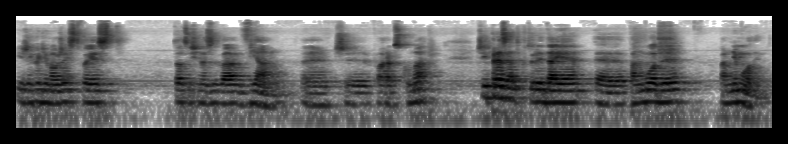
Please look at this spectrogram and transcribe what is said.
jeżeli chodzi o małżeństwo, jest to, co się nazywa wiano, e, czy po arabsku mahr, czyli prezent, który daje pan młody, pan nie młody. E,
